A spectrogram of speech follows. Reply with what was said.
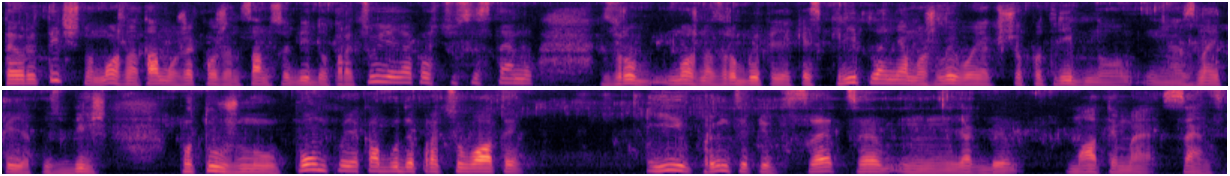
теоретично можна там уже кожен сам собі допрацює якось цю систему. Зроб, можна зробити якесь кріплення, можливо, якщо потрібно знайти якусь більш потужну помпу, яка буде працювати. І, в принципі, все це якби матиме сенс.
